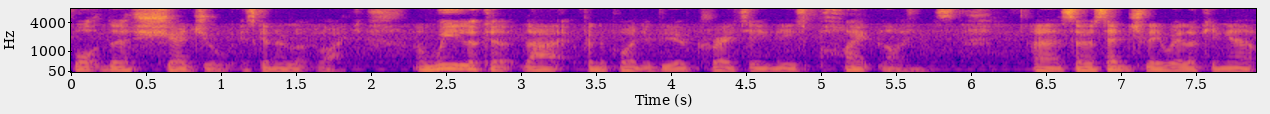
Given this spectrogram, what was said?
what the schedule is going to look like. And we look at that from the point of view of creating these pipelines. Uh, so essentially, we're looking at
